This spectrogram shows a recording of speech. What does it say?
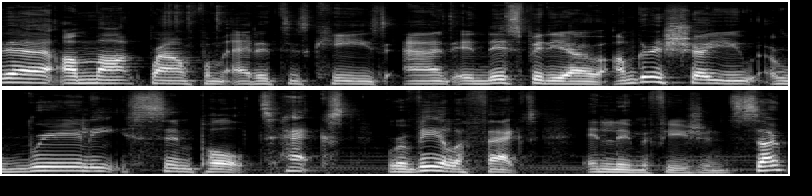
there, I'm Mark Brown from Editor's Keys and in this video I'm going to show you a really simple text reveal effect in LumaFusion. So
